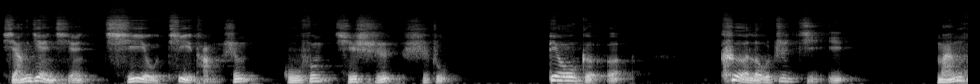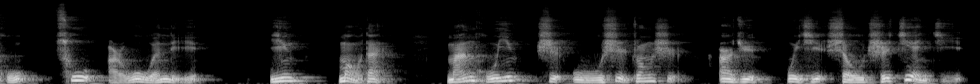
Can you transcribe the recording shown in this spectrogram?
详见前，其有倜傥生，古风其实石柱。雕戈，刻镂之脊。蛮胡，粗而无纹理。鹰，帽带。蛮胡鹰是武士装饰。二句为其手持剑戟，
